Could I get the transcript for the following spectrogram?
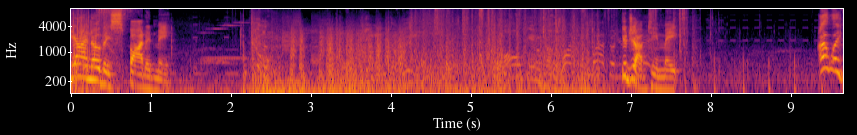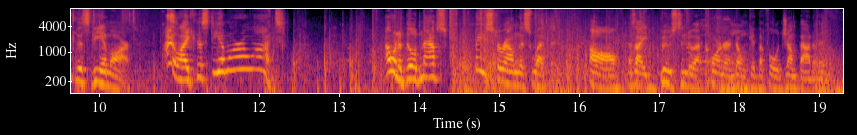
Yeah, I know they spotted me. Good job, teammate. I like this DMR. I like this DMR a lot. I want to build maps based around this weapon. Oh, as I boost into a corner and don't get the full jump out of it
